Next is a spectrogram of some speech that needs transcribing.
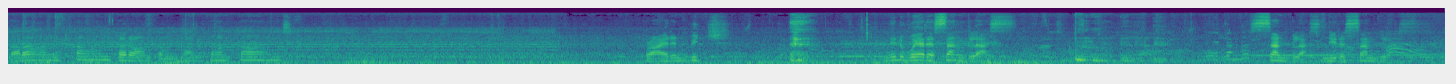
Dun, dun. Brighton Beach. Need to wear a sunglass. sunglass. Need a sunglass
